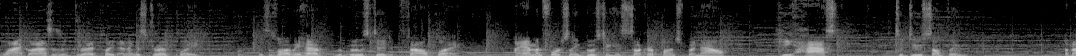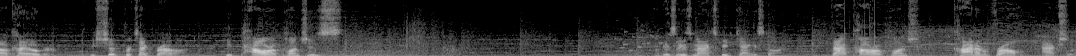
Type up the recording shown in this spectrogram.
black glasses or dread plate. I think it's dread plate. This is why we have the boosted foul play. I am unfortunately boosting his sucker punch, but now he has to do something about Kyogre. He should protect Groudon. He power up punches Okay, so he's max speed Kangaskhan. That power-up punch, kind of a problem, actually.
